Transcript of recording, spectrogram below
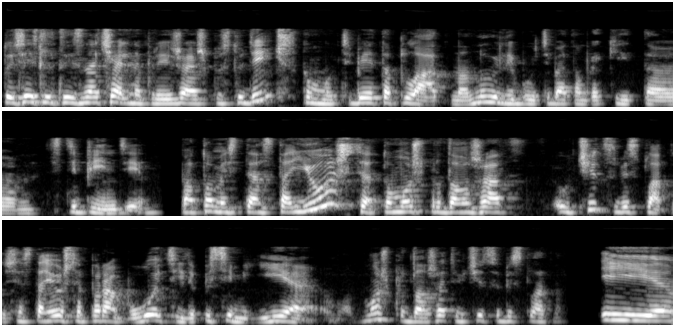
То есть, если ты изначально приезжаешь по студенческому, тебе это платно, ну, либо у тебя там какие-то стипендии. Потом, если ты остаешься, то можешь продолжать учиться бесплатно. То есть остаешься по работе или по семье, вот, можешь продолжать учиться бесплатно. И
